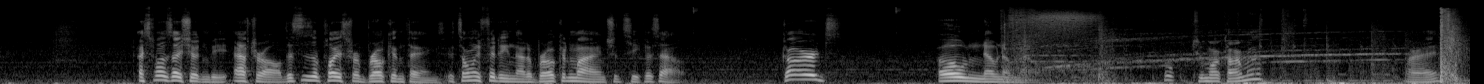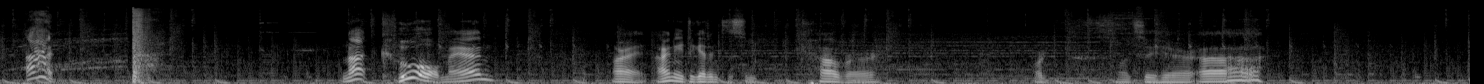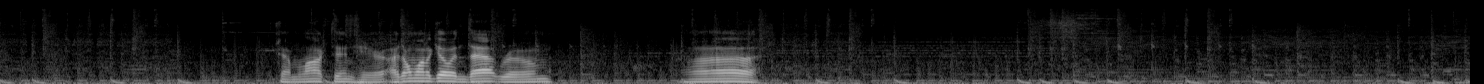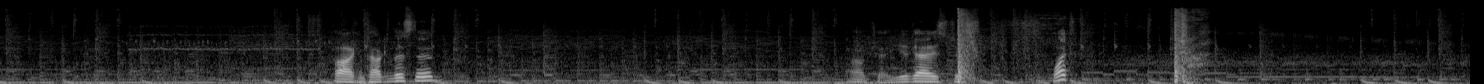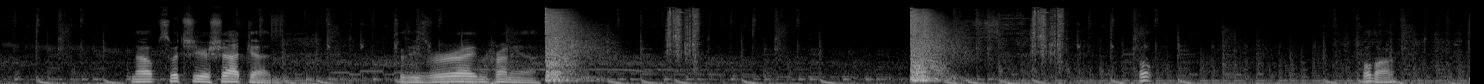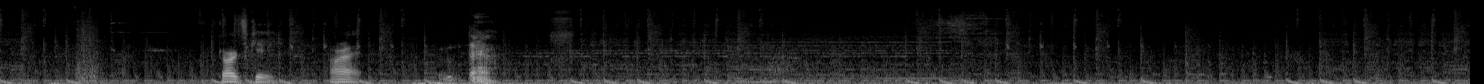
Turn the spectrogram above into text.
I suppose I shouldn't be. After all, this is a place for broken things. It's only fitting that a broken mind should seek us out. Guards! Oh, no, no, no. Oh, two more karma? Alright. Ah! Not cool, man! Alright, I need to get into some cover. Or, let's see here. Uh... Okay, I'm locked in here. I don't want to go in that room. Uh... Oh, I can talk to this dude? Okay, you guys just... What? Nope, switch to your shotgun. Because he's right in front of you. Oh. Hold on. Guard's key. Alright.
